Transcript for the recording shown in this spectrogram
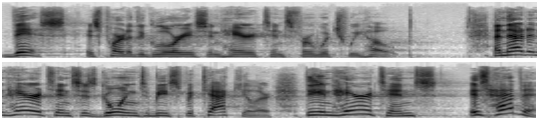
This is part of the glorious inheritance for which we hope. And that inheritance is going to be spectacular. The inheritance is heaven.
